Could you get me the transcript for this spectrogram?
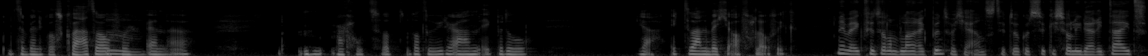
Daar ben ik wel eens kwaad over. Hmm. En, maar goed, wat, wat doe je eraan? Ik bedoel, ja, ik dwaal een beetje af, geloof ik. Nee, maar ik vind het wel een belangrijk punt wat je aanstipt. Ook het stukje solidariteit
